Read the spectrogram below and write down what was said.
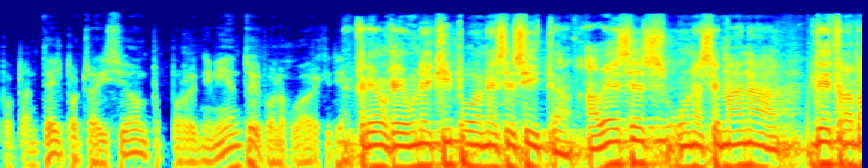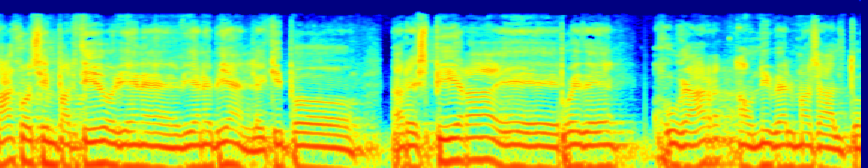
por plantel, por tradición, por, por rendimiento y por los jugadores que tiene. Creo que un equipo necesita. A veces una semana de trabajo sin partido viene, viene bien. El equipo respira y puede jugar a un nivel más alto.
